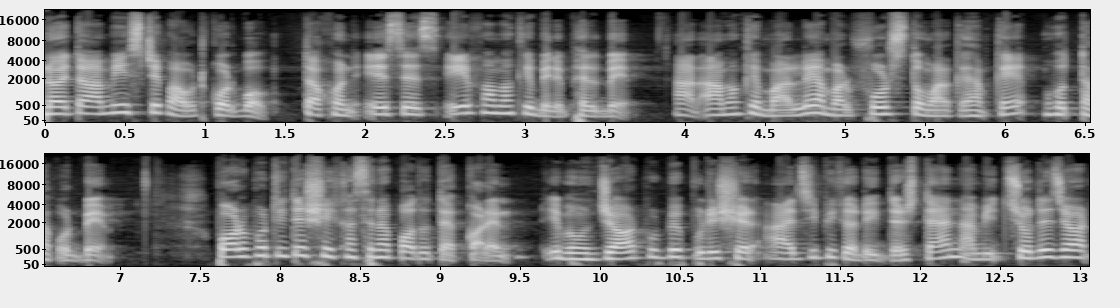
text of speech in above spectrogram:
নয়তো আমি স্টেপ আউট করব। তখন এস এস এফ আমাকে বেড়ে ফেলবে, আর আমাকে মারলে আমার ফোর্স তোমাকে আমাকে হত্যা করবে। পরবর্তীতে শেখ হাসিনা পদত্যাগ করেন এবং যাওয়ার পূর্বে পুলিশের আইজিপিকে নির্দেশ দেন, আমি চলে যাওয়ার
